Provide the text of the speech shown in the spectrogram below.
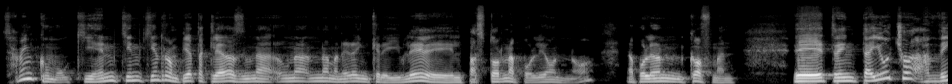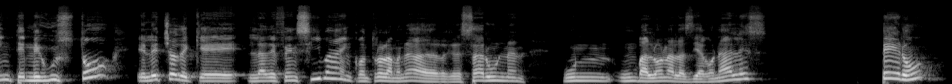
¿saben cómo quién, quién, quién rompía tacleadas de una, una, manera increíble? El pastor Napoleón, ¿no? Napoleón Kaufman. 38 eh, a 20. Me gustó el hecho de que la defensiva encontró la manera de regresar una, un, balón a las diagonales, pero,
